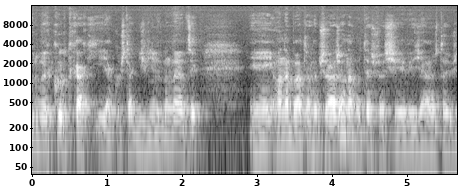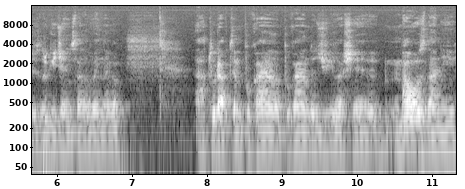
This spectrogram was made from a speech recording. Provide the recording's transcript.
grubych kurtkach i jakoś tak dziwnie wyglądających. I ona była trochę przerażona, bo też właściwie wiedziała, że to już jest drugi dzień stanu wojennego. A tu raptem pukają, pukają do drzwi właśnie mało znani,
